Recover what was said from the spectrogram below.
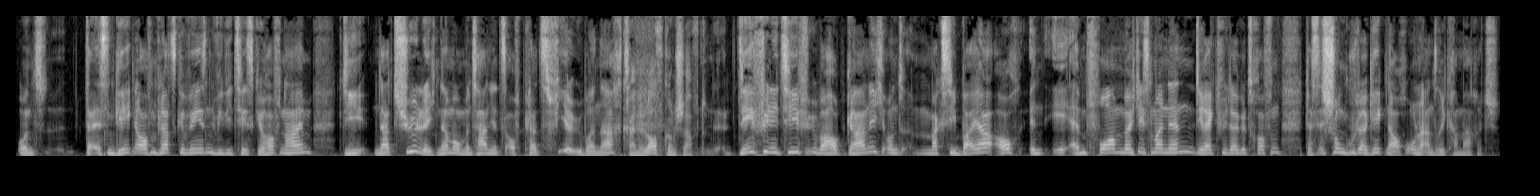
Und da ist ein Gegner auf dem Platz gewesen, wie die TSG Hoffenheim, die natürlich ne, momentan jetzt auf Platz 4 über Nacht. Keine Laufkundschaft. Definitiv überhaupt gar nicht. Und Maxi Bayer auch in EM-Form, möchte ich es mal nennen, direkt wieder getroffen. Das ist schon ein guter Gegner, auch ohne André Kramaric.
